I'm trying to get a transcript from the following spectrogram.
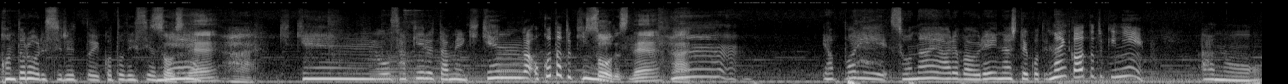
コントロールするということですよね。そうですね、はい、危険を避けるために危険が起こった時にそうですね、はい、やっぱり備えあれば憂いなしということで何かあった時にあの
